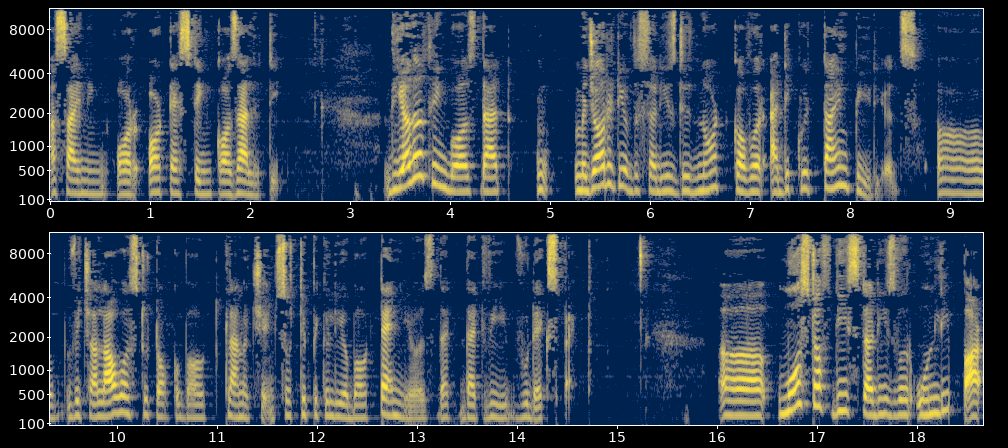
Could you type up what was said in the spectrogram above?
assigning or, or testing causality. The other thing was that majority of the studies did not cover adequate time periods uh, which allow us to talk about climate change. So typically about 10 years that, that we would expect. Uh, most of these studies were only par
